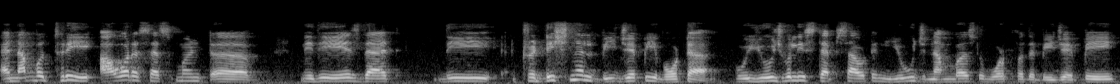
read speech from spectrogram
And number three, our assessment, uh, Nidhi, is that the traditional BJP voter who usually steps out in huge numbers to vote for the BJP,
